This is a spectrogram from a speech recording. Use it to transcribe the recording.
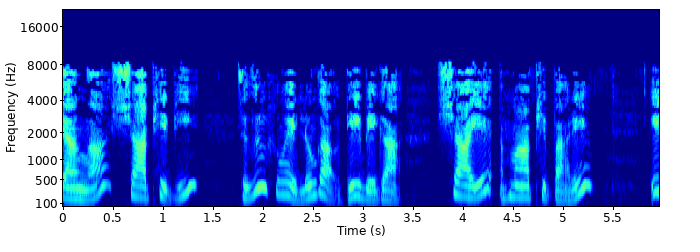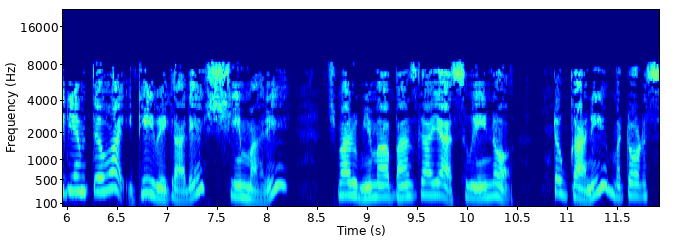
တန်ကရှာဖြစ်ပြီးစကားစုတခုလုံးရဲ့လုံးကောက်အဓိပ္ပာယ်က ရှာရဲ့အမှားဖြစ်ပါတယ်။ idiom သွယ်ဝိုက်အဓိပ္ပာယ်ကလည်း ရှင်းပါတယ်။ကျမတို့ မြန်မာဘန်းစကားအရဆိုရင်တော့ နှုတ်ကနေ မတော်တဆ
